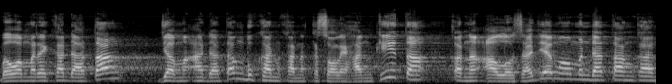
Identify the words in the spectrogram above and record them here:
Bahwa mereka datang, jamaah datang bukan karena kesolehan kita, karena Allah saja mau mendatangkan.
